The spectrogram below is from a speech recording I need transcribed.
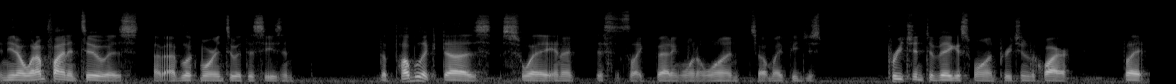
And you know what I'm finding too is I've, looked more into it this season. The public does sway, and I this is like betting 101, so it might be just preaching to Vegas one, preaching to the choir, but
